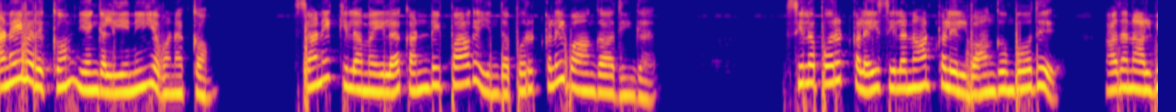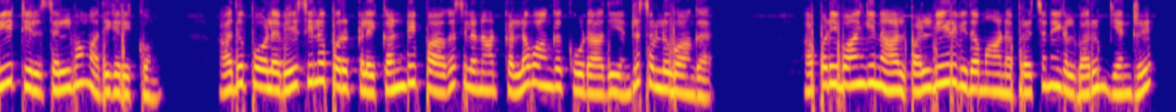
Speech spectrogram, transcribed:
அனைவருக்கும் எங்கள் இனிய வணக்கம். சனிக்கிழமையில கண்டிப்பாக இந்த பொருட்களை வாங்காதீங்க. சில பொருட்களை சில நாட்களில் வாங்கும்போது அதனால் வீட்டில் செல்வம் அதிகரிக்கும். அதுபோலவே சில பொருட்களை கண்டிப்பாக சில நாட்களில் வாங்கக்கூடாது என்று சொல்லுவாங்க. அப்படி வாங்கினால் பல்வேறு விதமான பிரச்சனைகள் வரும் என்று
